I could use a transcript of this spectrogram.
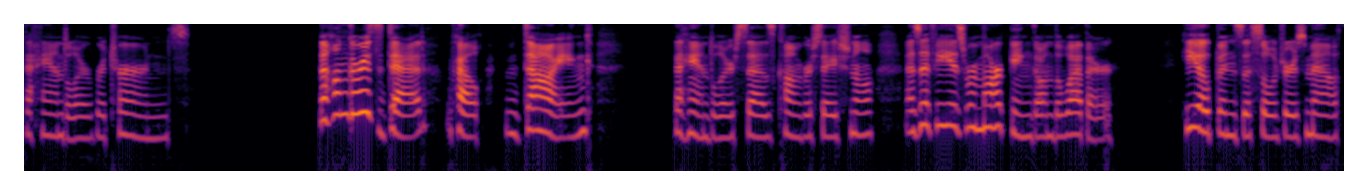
The handler returns. The hunger is dead. Well, dying. The handler says, conversational, as if he is remarking on the weather. He opens the soldier's mouth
